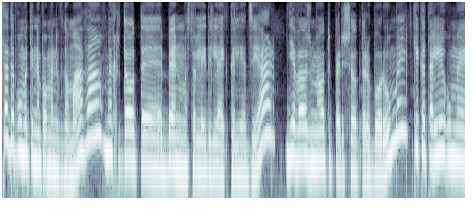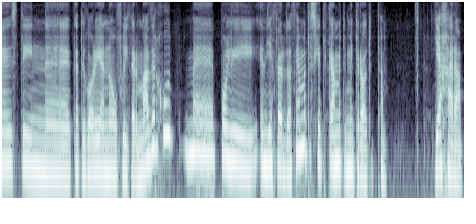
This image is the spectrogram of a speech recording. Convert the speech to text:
Θα τα πούμε την επόμενη εβδομάδα. Μέχρι τότε μπαίνουμε στο ladylike.gr, διαβάζουμε ό,τι περισσότερο μπορούμε και καταλήγουμε στην ε, κατηγορία No Filter Motherhood με πολύ ενδιαφέροντα θέματα σχετικά με τη μητρότητα. Γεια χαρά!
